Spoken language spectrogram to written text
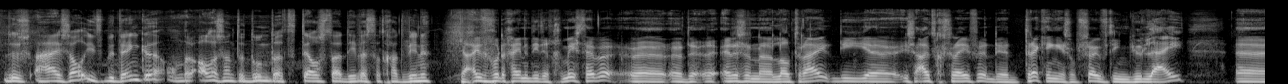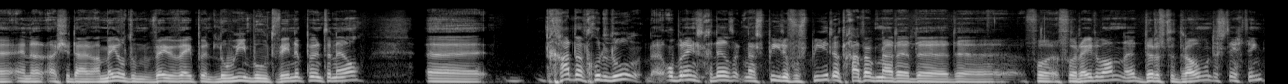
Dus hij zal iets bedenken om er alles aan te doen dat Telstar die wedstrijd gaat winnen. Ja, even voor degenen die dit gemist hebben. Eh, eh, de- er is een loterij die is uitgeschreven. De trekking is op 17 juli. En als je daar aan mee wilt doen, www.louismoetwinnen.nl. het gaat naar het goede doel. Opbrengst gedeeld ook naar Spieren voor Spieren. Het gaat ook naar de, de, de, voor, voor Redouan, hè, Durf te Dromen, de stichting.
